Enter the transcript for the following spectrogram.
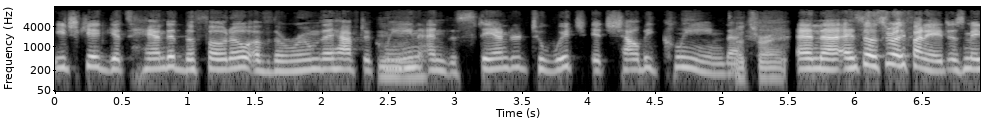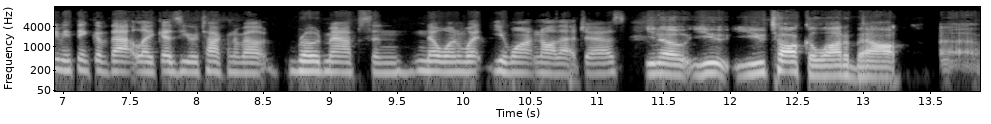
Each kid gets handed the photo of the room they have to clean and the standard to which it shall be cleaned. That's right. and uh, and so it's really funny. It just made me think of that, like as you were talking about roadmaps and knowing what you want and all that jazz. you know you you talk a lot about uh,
